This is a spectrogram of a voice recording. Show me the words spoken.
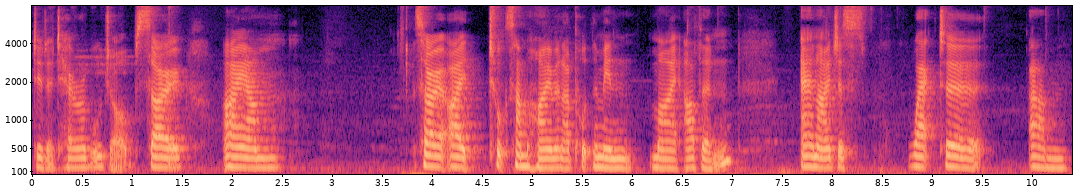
did a terrible job so I um so I took some home and I put them in my oven and I just whacked a um,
